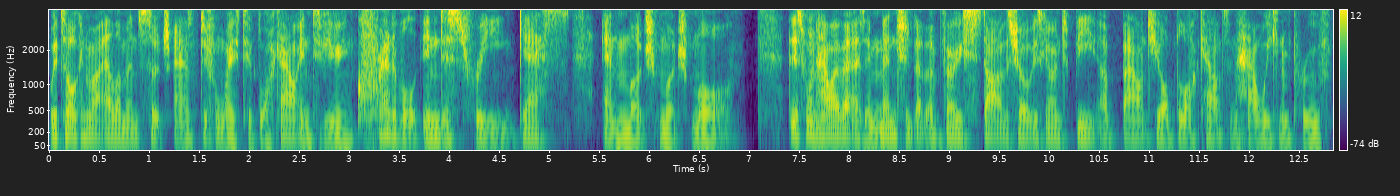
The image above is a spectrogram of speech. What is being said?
We're talking about elements such as different ways to block out, interviewing incredible industry guests, and much, much more. This one, however, as I mentioned at the very start of the show, is going to be about your blockouts and how we can improve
